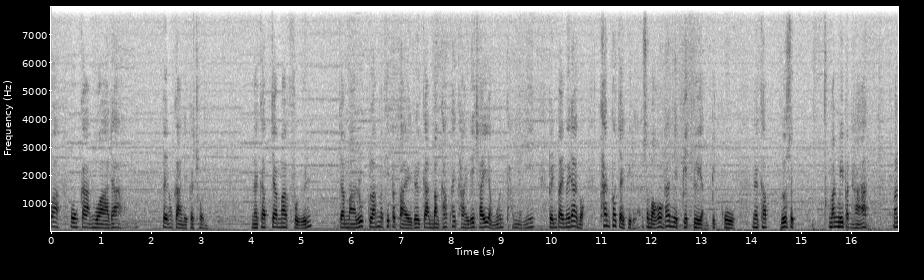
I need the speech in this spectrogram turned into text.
ว่าองค์การวาดาเป็นองค์การเอกชนนะครับ จะมาฝืนจะมาลุกล้ำอธิปไตย โดยการบังคับให้ไทยได้ใช้อย่างนู้นทำอย่างนี้ เป็นไปไม่ได้บอกท่านเข้าใจผิดแล้วสมองของท่านนี่ผิดเหลี่ยมผิดครูนะครับ รู้สึกมันมีปัญหามัน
